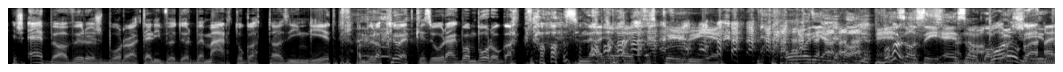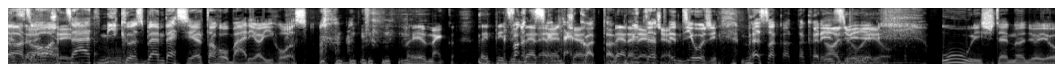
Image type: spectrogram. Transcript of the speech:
és ebbe a vörösborral teli vödörbe mártogatta az ingét, amiből a következő órákban borogatta az Na jó, ez kőhülye. Óriás, ez azért, ez a Borogatta az arcát, miközben beszélt a homárjaihoz. Meg, egy picit megkattam. Mi történt, Józsi? Beszakadtak a részvények. Úristen, nagyon jó.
